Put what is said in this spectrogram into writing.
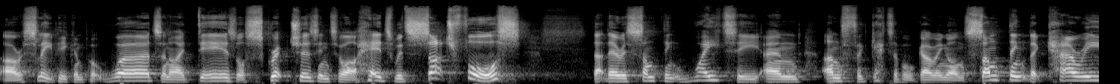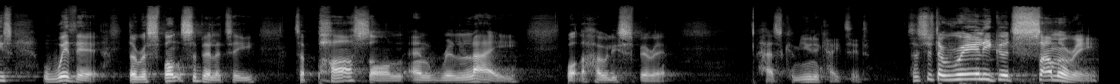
are asleep. He can put words and ideas or scriptures into our heads with such force that there is something weighty and unforgettable going on, something that carries with it the responsibility to pass on and relay what the Holy Spirit has communicated. So it's just a really good summary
